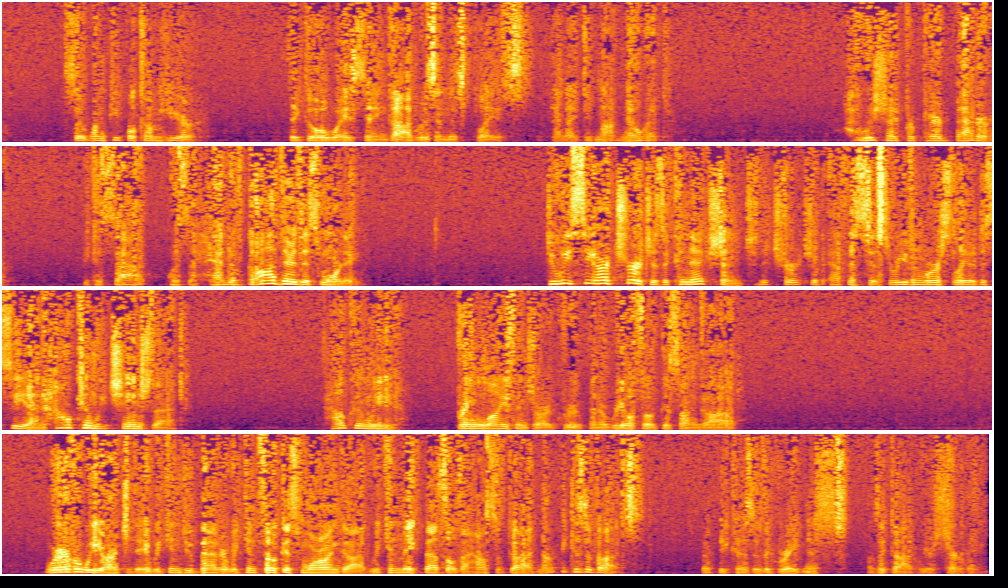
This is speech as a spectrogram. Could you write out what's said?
so that when people come here, they go away saying, God was in this place and I did not know it? I wish I prepared better because that was the hand of God there this morning. Do we see our church as a connection to the church of Ephesus or even worse, Laodicea? And how can we change that? How can we bring life into our group and a real focus on God? Wherever we are today, we can do better. We can focus more on God. We can make Bethel the house of God, not because of us, but because of the greatness of the God we are serving.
